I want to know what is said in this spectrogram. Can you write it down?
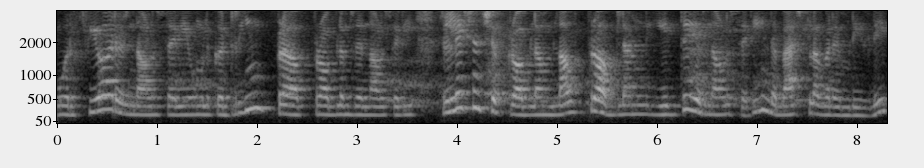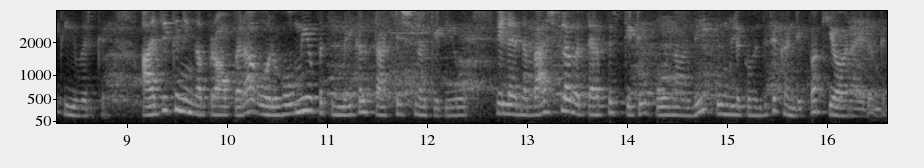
ஒரு ஃபியர் இருந்தாலும் சரி உங்களுக்கு ட்ரீம் ப்ராப்ளம்ஸ் இருந்தாலும் சரி ரிலேஷன்ஷிப் ப்ராப்ளம் லவ் ப்ராப்ளம் எது இருந்தாலும் சரி இந்த பேட்ச் ஃப்ளவர் ரெமடிஸ்லேயே தீர்வு இருக்குது அதுக்கு நீங்கள் ப்ராப்பராக ஒரு ஹோமியோபதி மெடிக்கல் ப்ராக்டிஷனர் கிட்டேயோ இல்லை இந்த பேட்ச் ஃப்ளவர் தெரபிஸ்ட் கிட்டேயோ போனாலே உங்களுக்கு வந்துட்டு கண்டிப்பாக க்யூர் ஆகிடுங்க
